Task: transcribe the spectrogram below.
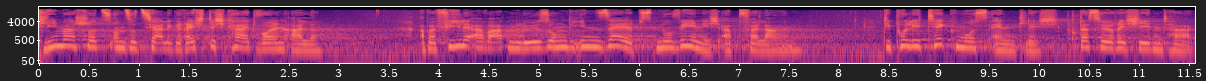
Klimaschutz und soziale Gerechtigkeit wollen alle. Aber viele erwarten Lösungen, die ihnen selbst nur wenig abverlangen. Die Politik muss endlich, das höre ich jeden Tag.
